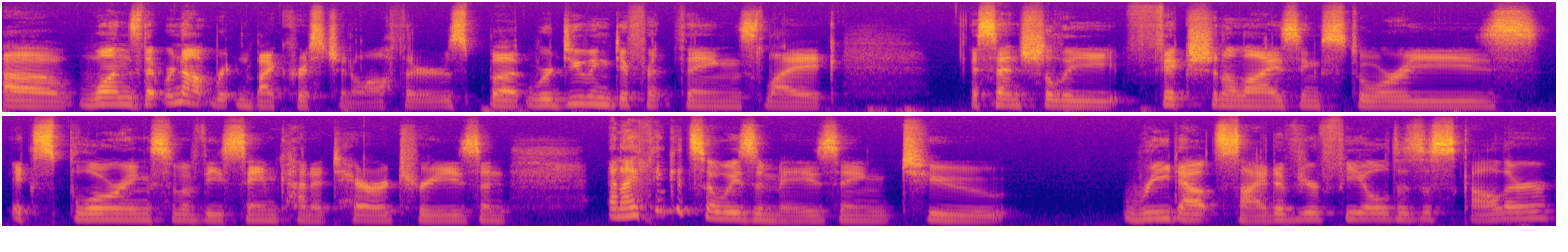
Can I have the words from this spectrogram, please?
uh, ones that were not written by Christian authors, but were doing different things like essentially fictionalizing stories, exploring some of these same kind of territories, and and I think it's always amazing to read outside of your field as a scholar.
